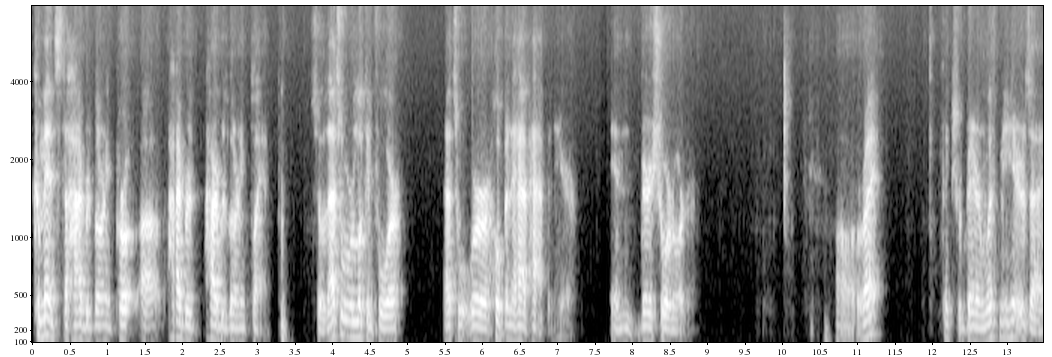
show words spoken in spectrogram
commence the hybrid learning pro, uh, hybrid hybrid learning plan. So that's what we're looking for. That's what we're hoping to have happen here in very short order. All right. Thanks for bearing with me here as I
